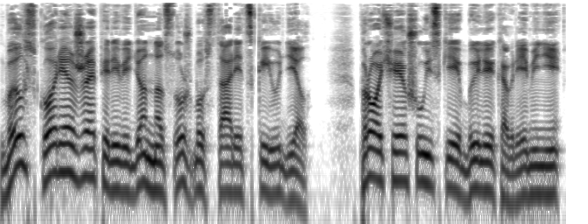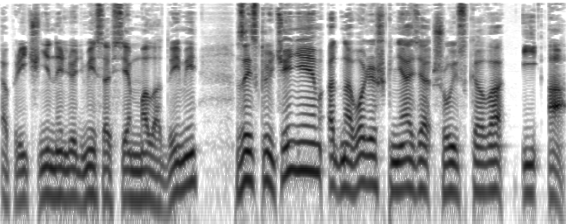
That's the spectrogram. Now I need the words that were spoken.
был вскоре же переведен на службу в Старицкий удел. Прочие шуйские были ко времени опричнены людьми совсем молодыми, за исключением одного лишь князя Шуйского И.А.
